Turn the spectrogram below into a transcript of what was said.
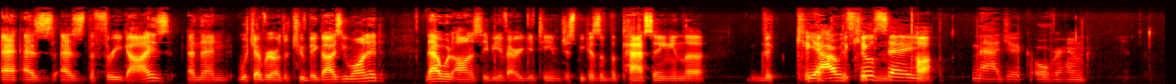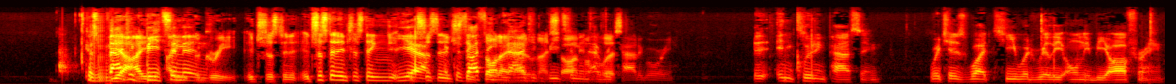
as as the three guys and then whichever other two big guys you wanted, that would honestly be a very good team just because of the passing and the the kick Yeah, I would still say- pop. Magic over him. Cuz Magic yeah, I, beats him I in agree. It's just an it's just an interesting Yeah, it's just an because interesting I think thought I had Magic beats him in every list. category, including passing, which is what he would really only be offering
